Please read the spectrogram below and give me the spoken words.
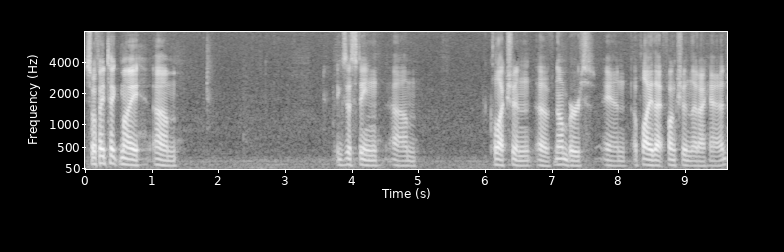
so if I take my um, existing um, collection of numbers and apply that function that I had,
